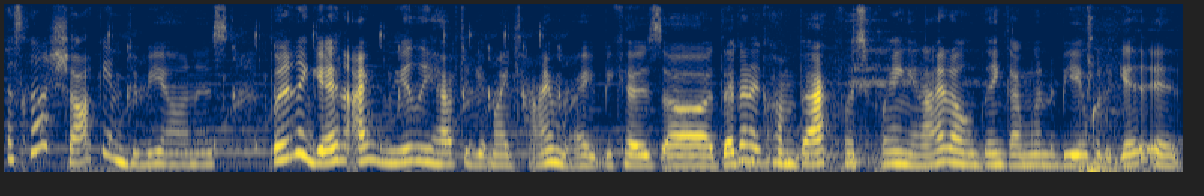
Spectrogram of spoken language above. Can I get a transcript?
That's kind of shocking to be honest. But then again, I really have to get my time right because uh, they're gonna come back for spring, and I don't think I'm gonna be able to get it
